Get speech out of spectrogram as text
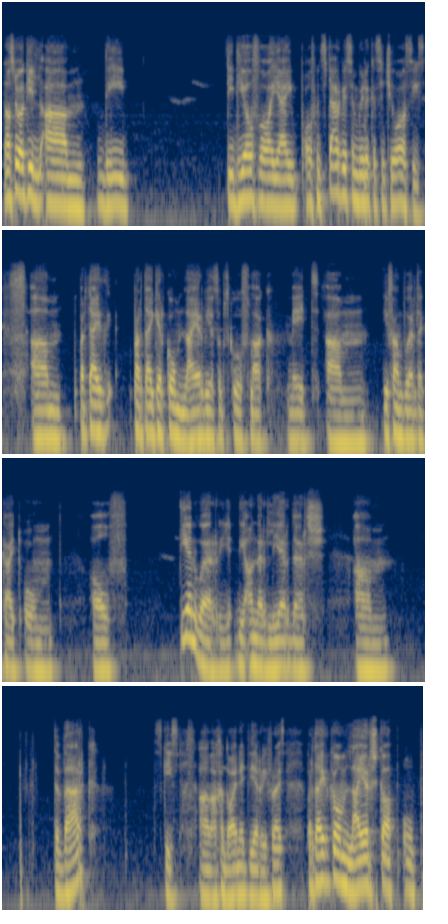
Dan is daar ook die um die die deel waar jy of met sterk wees in moeilike situasies. Um party partykeer kom leier wees op skoolvlak met um die verantwoordelikheid om half teenoor die ander leerders um te werk Skus. Um, ek gaan daai net weer rephrase. Partykeer kom leierskap op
